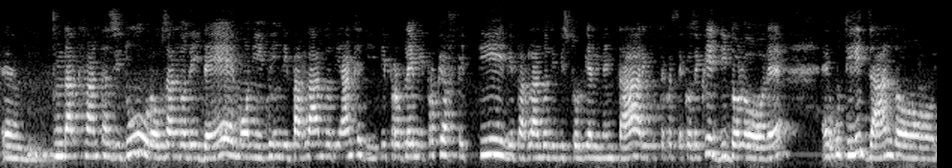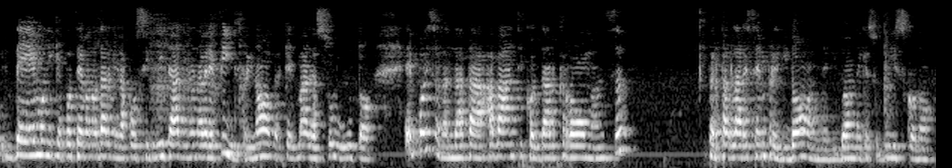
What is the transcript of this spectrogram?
ehm, un dark fantasy duro, usando dei demoni, quindi parlando di, anche di, di, problemi proprio affettivi, parlando di disturbi alimentari, tutte queste cose qui, di dolore. eh, utilizzando demoni che potevano darmi la possibilità di non avere filtri, no? perché il male assoluto. E poi sono andata avanti col dark romance per parlare sempre di donne, di donne che subiscono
